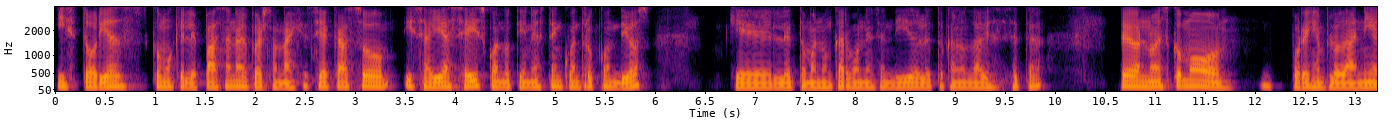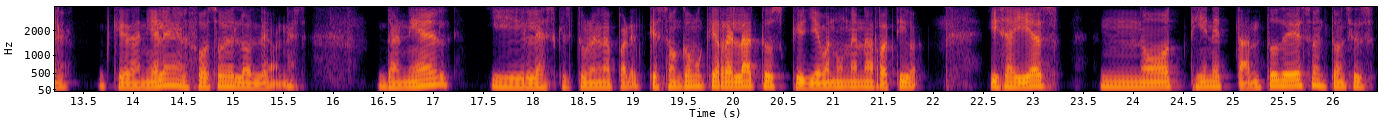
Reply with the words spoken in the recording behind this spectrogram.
historias como que le pasan al personaje. Si acaso Isaías 6, cuando tiene este encuentro con Dios, que le toman un carbón encendido, le tocan los labios, etc. Pero no es como, por ejemplo, Daniel, que Daniel en el foso de los leones. Daniel y la escritura en la pared, que son como que relatos que llevan una narrativa. Isaías no tiene tanto de eso, entonces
